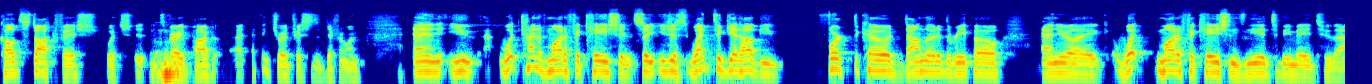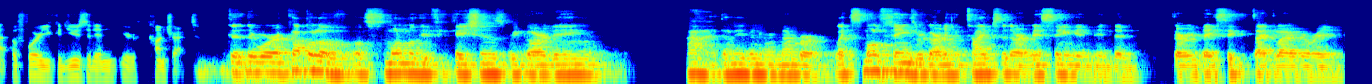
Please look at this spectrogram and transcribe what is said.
called Stockfish, which is mm-hmm. very popular. I think Droidfish is a different one. And you, what kind of modification? So you just went to GitHub, you forked the code, downloaded the repo, and you're like what modifications needed to be made to that before you could use it in your contract? There were a couple of, of small modifications regarding ah, i don't even remember. Like small things regarding the types that are missing in, in the very basic type library.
